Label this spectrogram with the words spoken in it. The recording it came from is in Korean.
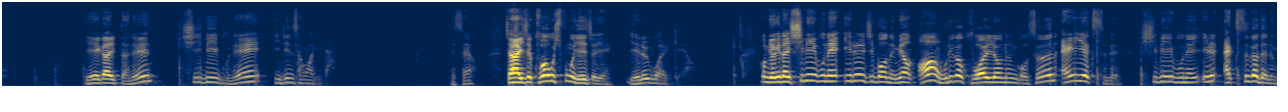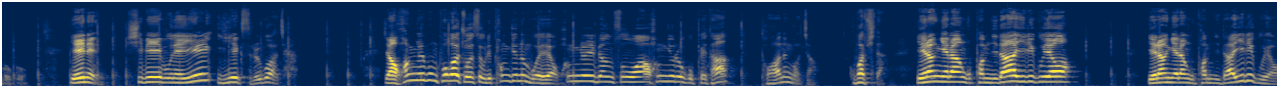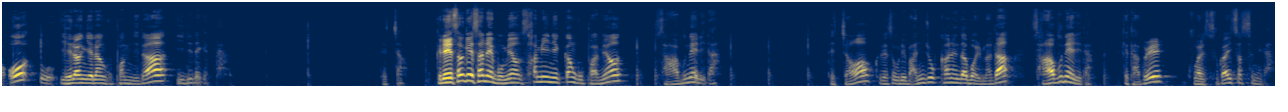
얘가 일단은 12분의 1인 상황이다. 됐어요? 자, 이제 구하고 싶은 거 얘죠, 얘. 얘를 구할게요. 그럼 여기다 12분의 1을 집어넣으면 아, 우리가 구하려는 것은 AX는 12분의 1X가 되는 거고 얘는 12분의 1 EX를 구하자. 자, 확률 분포가 주어서 우리 평균은 뭐예요? 확률 변수와 확률을 곱해 다 더하는 거죠. 곱합시다. 얘랑 얘랑 곱합니다. 1이고요. 얘랑 얘랑 곱합니다. 1이고요. 어? 또 얘랑 얘랑 곱합니다. 1이 되겠다. 됐죠? 그래서 계산해 보면 3이니까 곱하면 4분의 1이다. 됐죠? 그래서 우리 만족하는 답 얼마다? 4분의 1이다. 이렇게 답을 구할 수가 있었습니다.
